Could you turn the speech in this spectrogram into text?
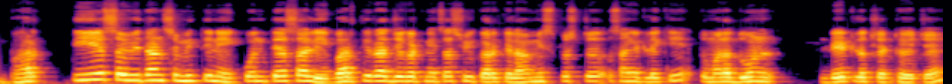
भारतीय संविधान समितीने कोणत्या साली भारतीय राज्यघटनेचा स्वीकार केला? मी स्पष्ट सांगितले की तुम्हाला दोन डेट लक्षात ठेवायचे आहे.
